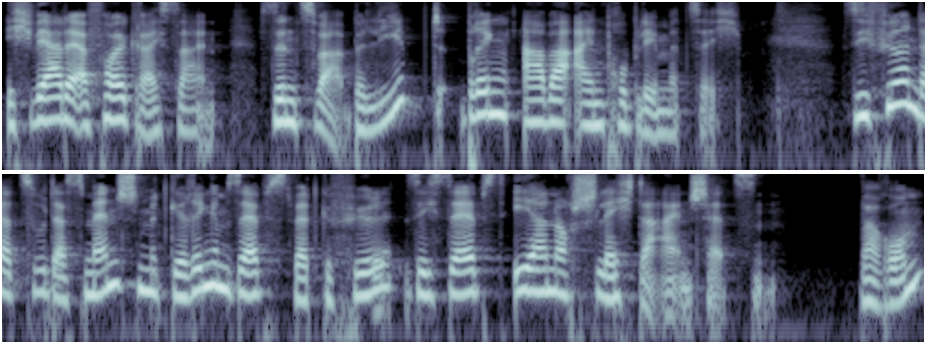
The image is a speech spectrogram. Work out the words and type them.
ich werde erfolgreich sein sind zwar beliebt, bringen aber ein Problem mit sich. Sie führen dazu, dass Menschen mit geringem Selbstwertgefühl sich selbst eher noch schlechter einschätzen. Warum?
